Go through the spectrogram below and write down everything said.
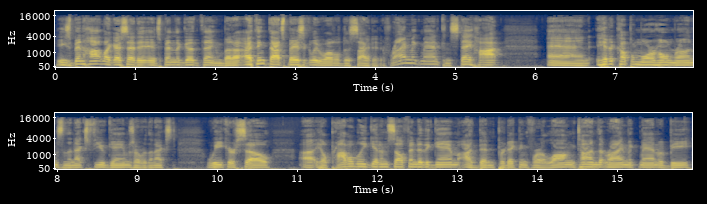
he's been hot, like I said, it's been the good thing. But I think that's basically what'll decide it. If Ryan McMahon can stay hot and hit a couple more home runs in the next few games over the next week or so, Uh, he'll probably get himself into the game. I've been predicting for a long time that Ryan McMahon would be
